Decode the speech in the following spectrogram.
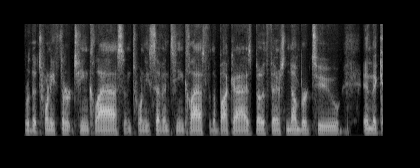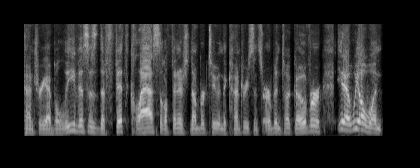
were the 2013 class and 2017 class for the Buckeyes. Both finished number two in the country. I believe this is the fifth class that'll finish number two in the country since Urban took over. You know, we all want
